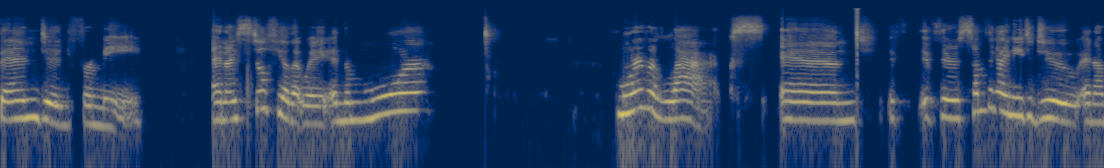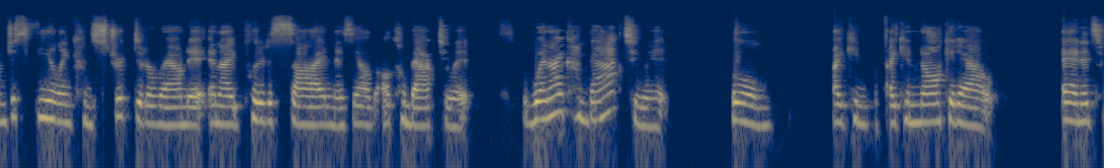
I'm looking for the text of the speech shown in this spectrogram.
bended for me and i still feel that way and the more more I relax. And if if there's something I need to do and I'm just feeling constricted around it and I put it aside and I say I'll, I'll come back to it. When I come back to it boom I can I can knock it out. And it's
